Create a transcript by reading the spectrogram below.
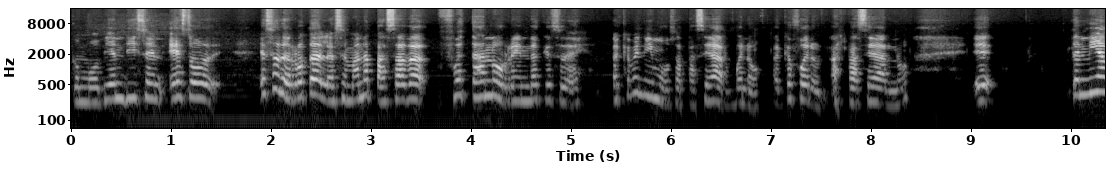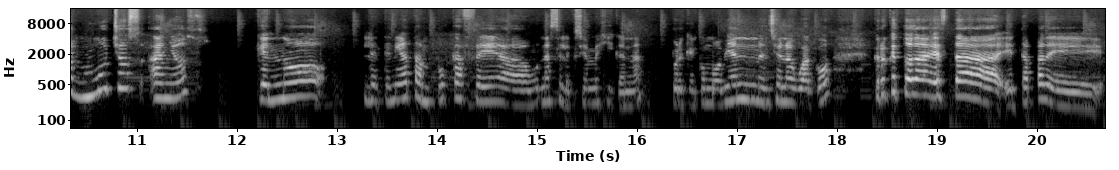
como bien dicen, eso, esa derrota de la semana pasada fue tan horrenda que se, ¿a qué venimos? A pasear. Bueno, ¿a qué fueron? A pasear, ¿no? Eh, tenía muchos años que no le tenía tan poca fe a una selección mexicana porque como bien menciona Guaco, creo que toda esta etapa de...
